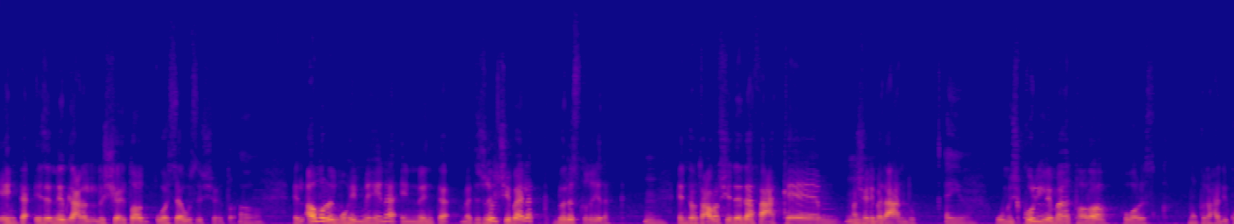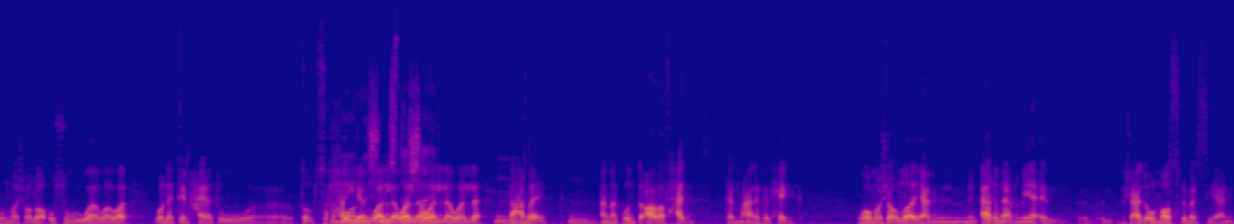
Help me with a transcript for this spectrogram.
أنت إذا نرجع للشيطان وساوس الشيطان. آه. الأمر المهم هنا إن أنت ما تشغلش بالك برزق غيرك. مم. أنت ما تعرفش ده دفع كام عشان. يبقى ده عنده. أيوه. ومش كل ما تراه هو رزق. ممكن واحد يكون ما شاء الله أصول و و و ولكن حياته آه، صحيا ولا ولا. ولا ولا. تعبان. أنا كنت أعرف حد كان معانا في الحج وهو ما شاء الله يعني من, من أغنى أغنياء مش عايز أقول مصر بس يعني.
